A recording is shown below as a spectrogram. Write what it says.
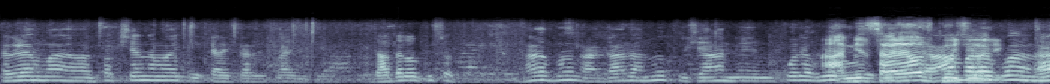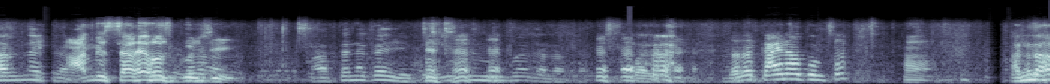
सगळ्या मा- पक्षांना माहिती काय करायला पाहिजे. ते. दादा नको शकतो. हा बघ दादा न खुशी आम्ही आम्ही सगळ्यावरच खुश. आम्ही सगळ्यावरच खुशी आता ना काय. दादा काय नाव तुमचं? हा. अण्णा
